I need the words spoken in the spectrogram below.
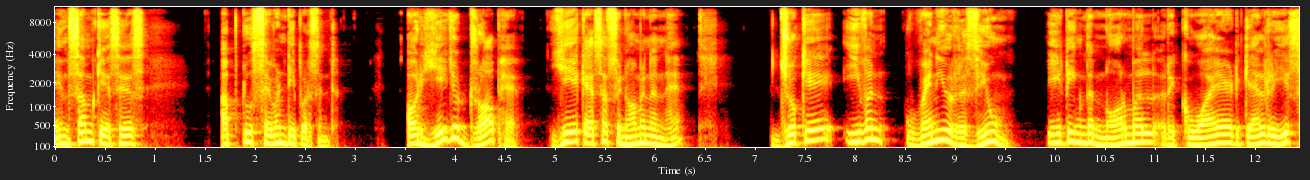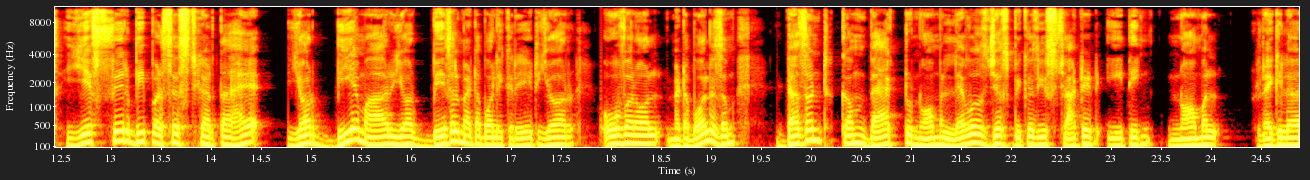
In some cases, up to 70%. और ये जो ड्रॉप है ये एक ऐसा फिनोमिनन है जो कि इवन व्हेन यू रिज्यूम Eating the normal required calories ये फिर भी परसिस्ट करता है your B M R your basal metabolic rate your overall metabolism doesn't come back to normal levels just because you started eating normal regular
